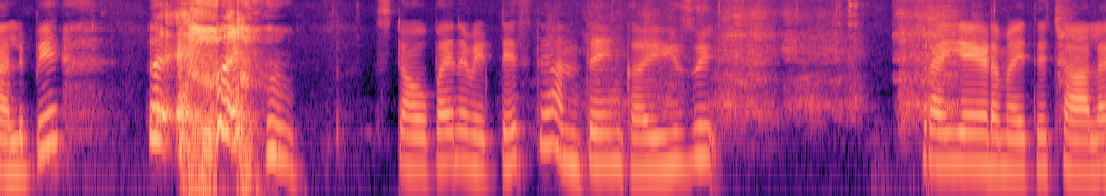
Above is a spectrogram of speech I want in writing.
కలిపి స్టవ్ పైన పెట్టేస్తే అంతే ఇంకా ఈజీ. ఫ్రై చేయడం అయితే చాలా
